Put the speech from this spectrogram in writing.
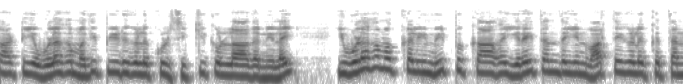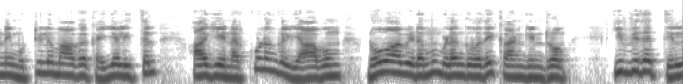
காட்டிய உலக மதிப்பீடுகளுக்குள் சிக்கிக்கொள்ளாத நிலை இவ்வுலக மக்களின் மீட்புக்காக இறைத்தந்தையின் வார்த்தைகளுக்கு தன்னை முற்றிலுமாக கையளித்தல் ஆகிய நற்குணங்கள் யாவும் நோவாவிடமும் விளங்குவதை காண்கின்றோம். இவ்விதத்தில்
